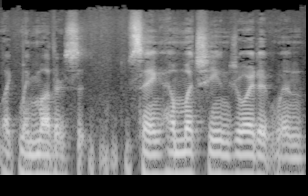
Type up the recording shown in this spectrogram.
like my mother saying how much she enjoyed it when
